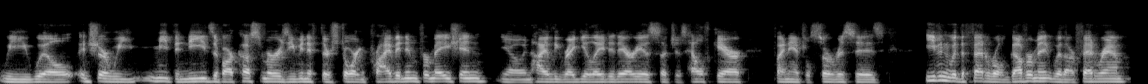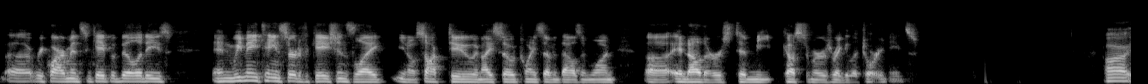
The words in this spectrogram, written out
we will ensure we meet the needs of our customers, even if they're storing private information. You know, in highly regulated areas such as healthcare, financial services, even with the federal government, with our FedRAMP uh, requirements and capabilities. And we maintain certifications like you know SOC 2 and ISO 27001 uh, and others to meet customers' regulatory needs. Uh,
